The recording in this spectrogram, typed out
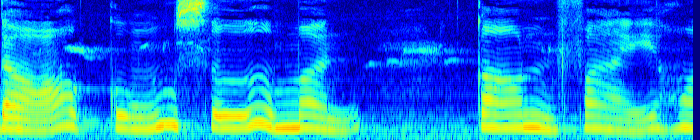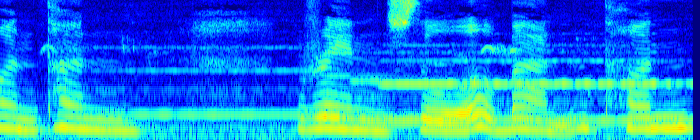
Đó cũng sứ mệnh. Con phải hoàn thành rèn sửa bản thân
